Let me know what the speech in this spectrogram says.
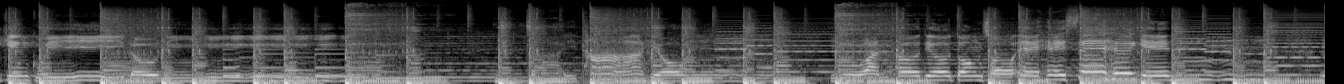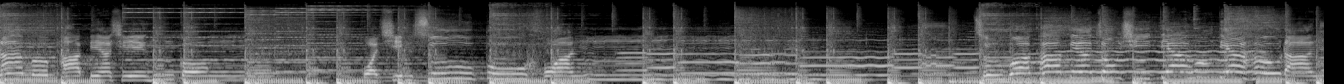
已经几多年，人在他乡，犹原抱着当初的誓言，若无打拼成功，我心事不还。厝外打拼总是条条难。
